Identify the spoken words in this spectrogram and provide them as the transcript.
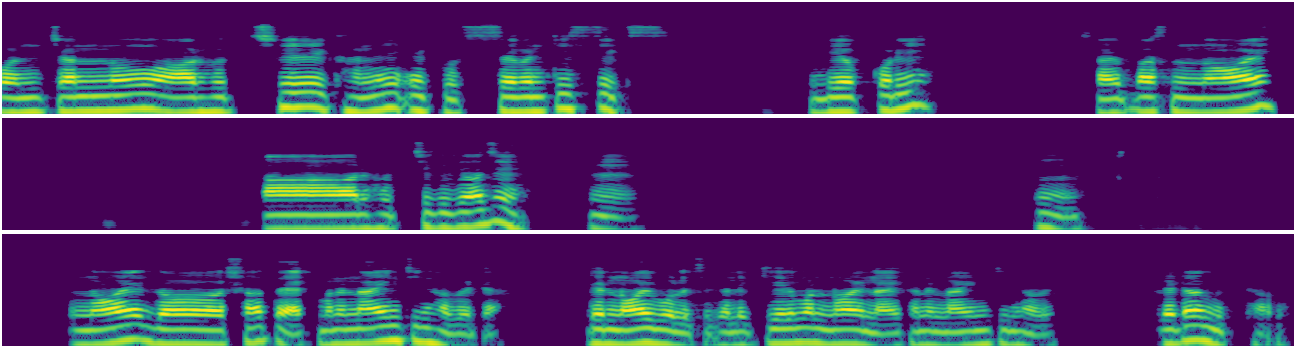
পঞ্চান্ন আর হচ্ছে এখানে একুশ সেভেন্টি সিক্স বিয়োগ করি ছয় পাঁচ নয়। আর হচ্ছে কিছু আছে? হুম। হুম। নয়, দশ, সাত, এক মানে নাইনটিন হবে এটা। এটা নয় বলেছে, তাহলে কি এর মান নয় না? এখানে নাইনটিন হবে। এটাও মিথ্যা হবে।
